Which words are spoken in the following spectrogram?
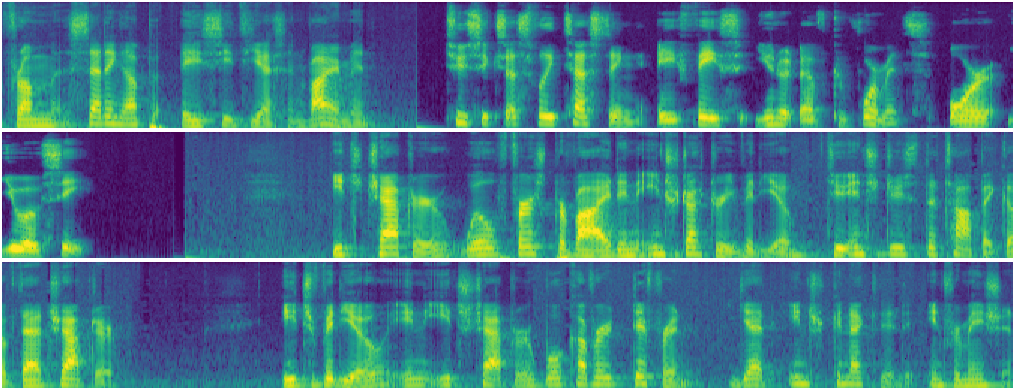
from setting up a CTS environment to successfully testing a FACE Unit of Conformance, or UOC. Each chapter will first provide an introductory video to introduce the topic of that chapter. Each video in each chapter will cover different yet interconnected information.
